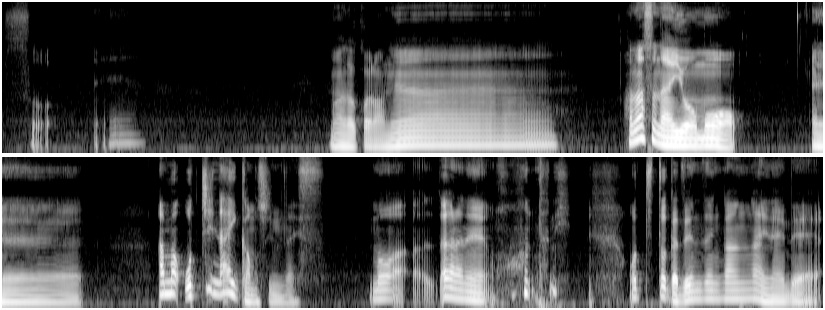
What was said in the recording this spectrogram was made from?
そうね。まあだからね、話す内容も、えー、あんま落ちないかもしんないです。もう、だからね、本当に オチとか全然考えないで、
